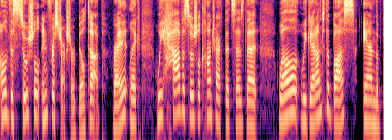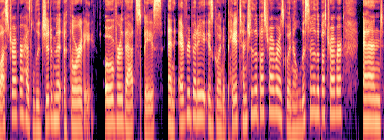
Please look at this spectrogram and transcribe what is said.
All of this social infrastructure built up, right? Like we have a social contract that says that, well, we get onto the bus and the bus driver has legitimate authority over that space, and everybody is going to pay attention to the bus driver, is going to listen to the bus driver. And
